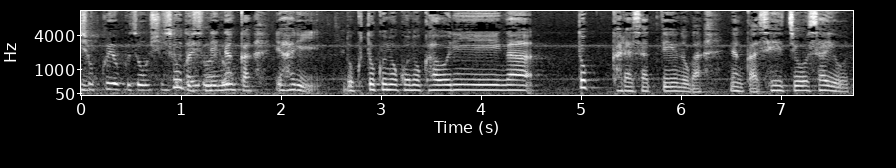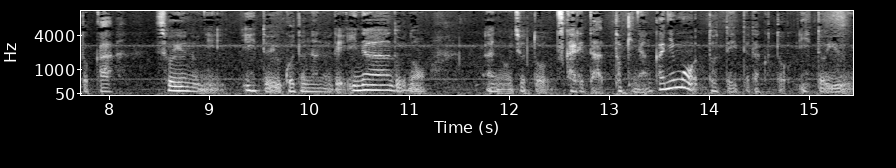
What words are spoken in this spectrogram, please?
食欲増進とか、うん、そうですね。なんかやはり独特のこの香りがと辛さっていうのがなんか成長作用とかそういうのにいいということなので胃などのあのちょっと疲れた時なんかにも取っていただくといいという。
